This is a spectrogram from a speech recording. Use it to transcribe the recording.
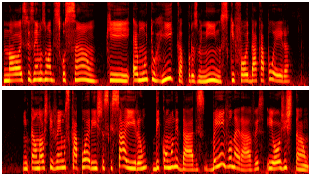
nós fizemos uma discussão que é muito rica para os meninos, que foi da capoeira. Então, nós tivemos capoeiristas que saíram de comunidades bem vulneráveis e hoje estão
